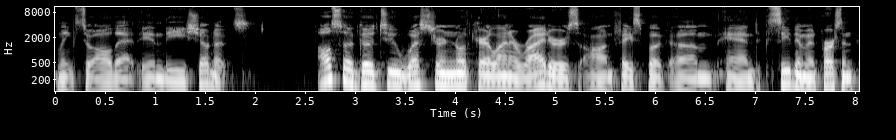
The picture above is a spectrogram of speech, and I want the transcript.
links to all that in the show notes. Also, go to Western North Carolina Writers on Facebook um, and see them in person.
